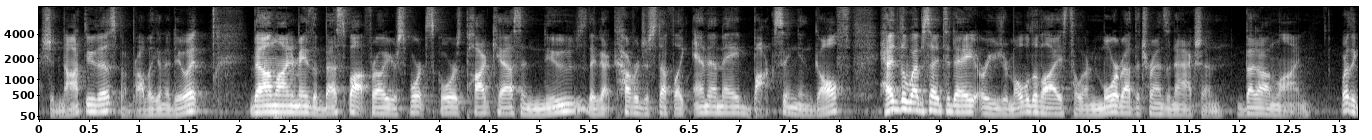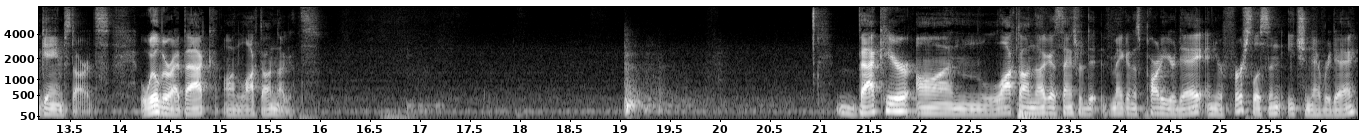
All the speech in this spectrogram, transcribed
I should not do this, but I'm probably going to do it. BetOnline remains the best spot for all your sports scores, podcasts, and news. They've got coverage of stuff like MMA, boxing, and golf. Head to the website today or use your mobile device to learn more about the trends in action. BetOnline, where the game starts. We'll be right back on Locked On Nuggets. Back here on Locked On Nuggets. Thanks for d- making this part of your day and your first listen each and every day.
